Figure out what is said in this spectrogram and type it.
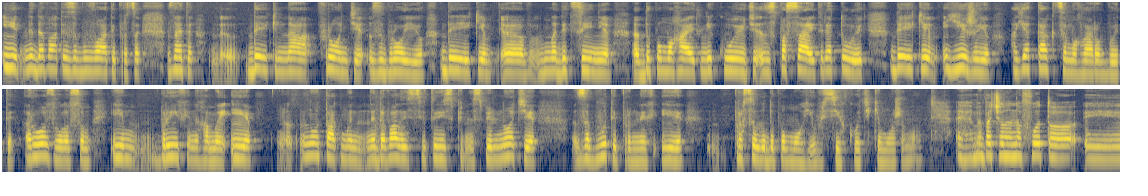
і не давати забувати про це. Знаєте, е, деякі на фронті зброєю, деякі е, в медицині е, допомагають, лікують, спасають, рятують, деякі їжею. А я так це могла робити розголосом і брифінгами. І ну так ми не давали світовій спіль- спільноті забути про них і просили допомоги у всіх, кого тільки можемо. Е, Ми бачили на фото і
